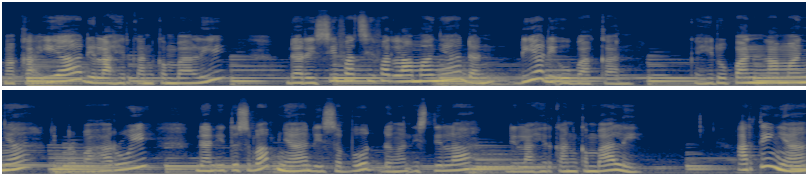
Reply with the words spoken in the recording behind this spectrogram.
Maka ia dilahirkan kembali dari sifat-sifat lamanya dan dia diubahkan. Kehidupan lamanya diperbaharui dan itu sebabnya disebut dengan istilah dilahirkan kembali. Artinya,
